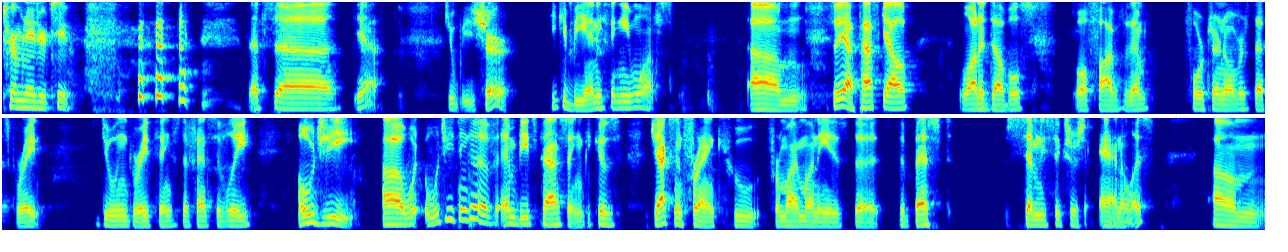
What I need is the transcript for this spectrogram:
Terminator 2. That's uh yeah. Sure. He could be anything he wants. Um, so yeah, Pascal, a lot of doubles. Well, five of them, four turnovers. That's great. doing great things defensively. OG, uh, what what do you think of Embiid's passing? Because Jackson Frank, who for my money is the the best 76ers analyst, um,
